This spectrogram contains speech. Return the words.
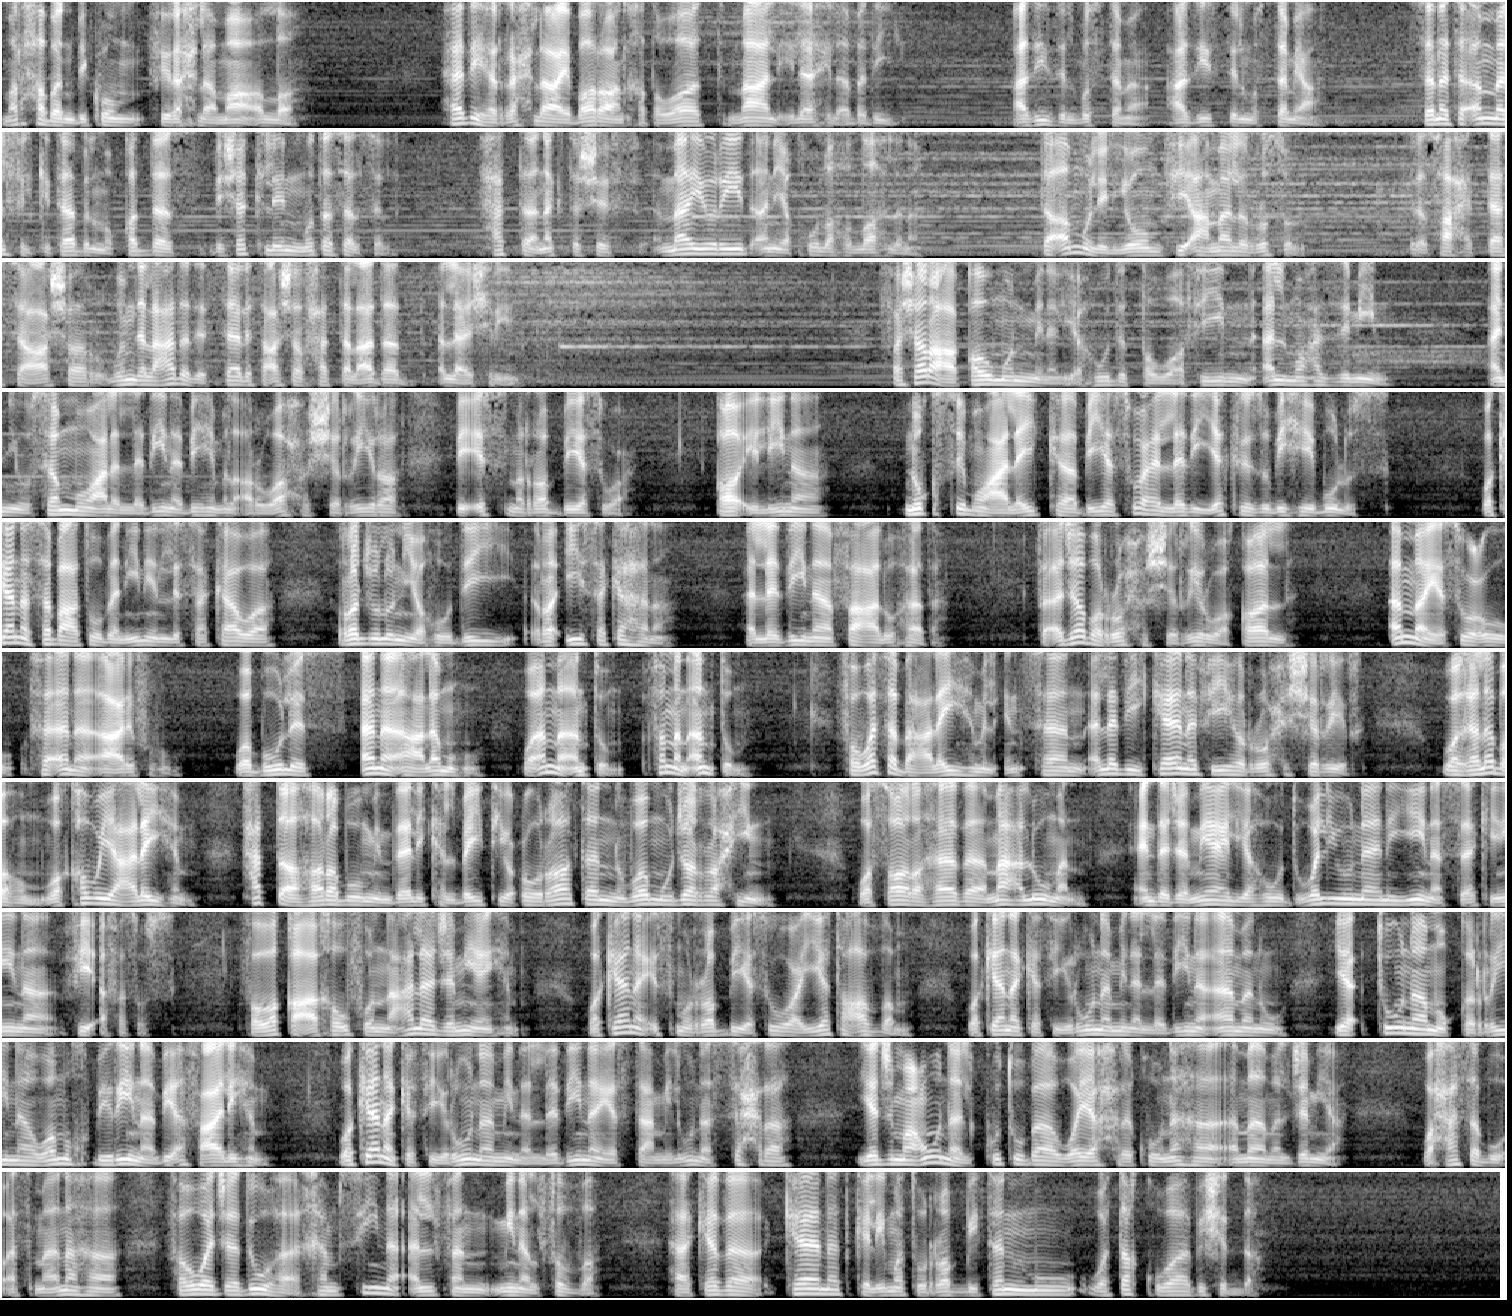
مرحبا بكم في رحلة مع الله. هذه الرحلة عبارة عن خطوات مع الإله الأبدي. عزيزي المستمع، عزيزتي المستمعة، سنتأمل في الكتاب المقدس بشكل متسلسل حتى نكتشف ما يريد أن يقوله الله لنا. تأمل اليوم في أعمال الرسل في الإصحاح التاسع عشر ومن العدد الثالث عشر حتى العدد العشرين. فشرع قوم من اليهود الطوافين المعزمين أن يسموا على الذين بهم الأرواح الشريرة باسم الرب يسوع. قائلين نقسم عليك بيسوع الذي يكرز به بولس. وكان سبعة بنين لسكاوى رجل يهودي رئيس كهنة الذين فعلوا هذا. فأجاب الروح الشرير وقال أما يسوع فأنا أعرفه وبولس أنا أعلمه وأما أنتم فمن أنتم؟ فوثب عليهم الإنسان الذي كان فيه الروح الشرير. وغلبهم وقوي عليهم حتى هربوا من ذلك البيت عراة ومجرحين. وصار هذا معلوما عند جميع اليهود واليونانيين الساكنين في أفسس. فوقع خوف على جميعهم وكان اسم الرب يسوع يتعظم وكان كثيرون من الذين آمنوا يأتون مقرين ومخبرين بأفعالهم. وكان كثيرون من الذين يستعملون السحر يجمعون الكتب ويحرقونها أمام الجميع. وحسبوا أثمانها فوجدوها خمسين ألفا من الفضة. هكذا كانت كلمة الرب تنمو وتقوى بشدة.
